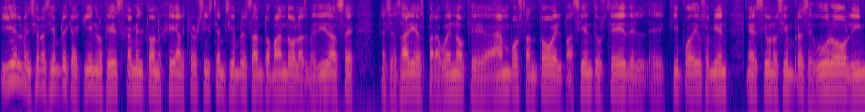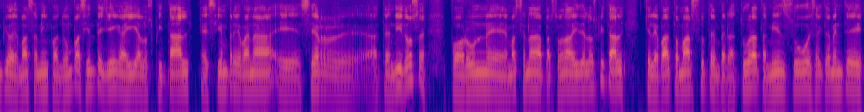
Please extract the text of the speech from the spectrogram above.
Y él menciona siempre que aquí en lo que es Hamilton Health Care System siempre están tomando las medidas eh, necesarias para, bueno, que ambos, tanto el paciente, usted, el equipo de ellos también, esté uno siempre seguro, limpio. Además, también cuando un paciente llega ahí al hospital, eh, siempre van a eh, ser atendidos por un, más que nada, personal ahí del hospital que le va a tomar su temperatura, también su, exactamente,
